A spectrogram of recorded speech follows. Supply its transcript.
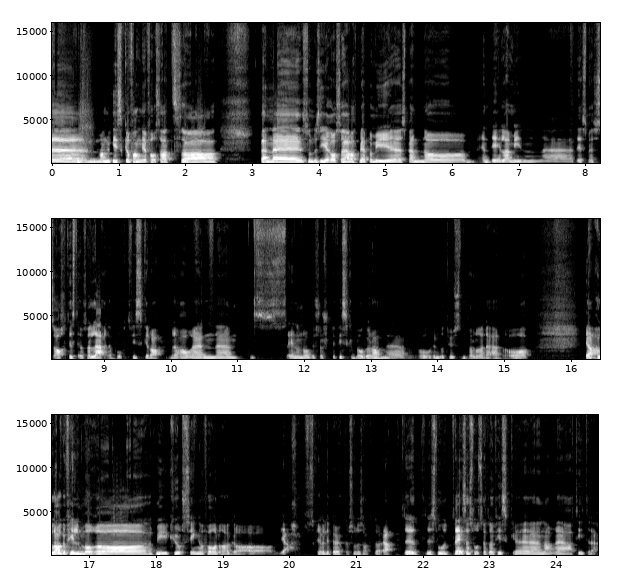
Eh, mange fisk å fange fortsatt. så men som du sier også, jeg har vært med på mye spennende. og En del av min, det som jeg syns er artigst, er å lære bort fiske. da. Jeg har en, en av Norges største fiskeblogger da, med over 100 000 følgere der. og ja, Lager filmer og mye kursing og foredrag. og ja, Skriver litt bøker, som du har sagt. Og, ja, det, det stort, dreier seg stort sett om fiske når jeg har tid til det.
